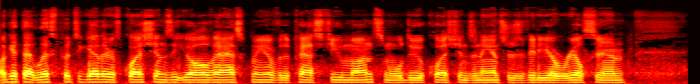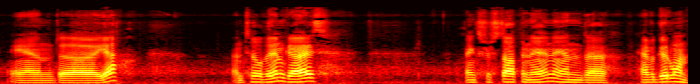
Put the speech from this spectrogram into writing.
I'll get that list put together of questions that you all have asked me over the past few months, and we'll do a questions and answers video real soon. And uh, yeah, until then, guys, thanks for stopping in, and uh, have a good one.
